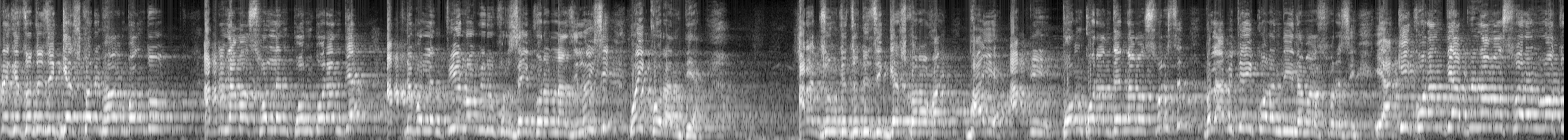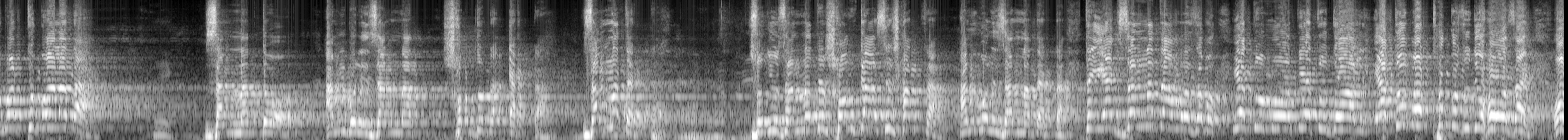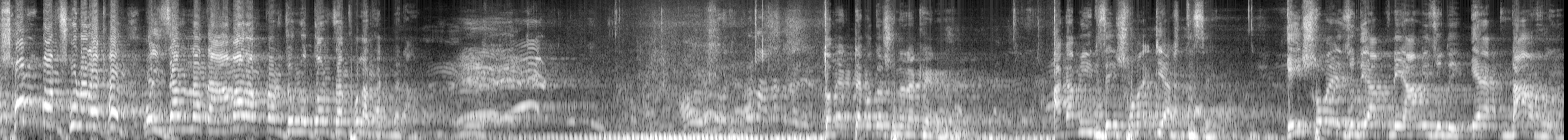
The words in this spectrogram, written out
আপনাকে যদি জিজ্ঞেস করি, ভাই বন্ধু, আপনি নামাজ পড়লেন কোন কোরআন দিয়া? আপনি বললেন, প্রিয় নবীর উপর যেই কোরআন নাজিল হয়েছে ওই কোরআন দিয়া। আরেকজনকে যদি জিজ্ঞেস করা হয়, ভাই, আপনি কোন কোরআন দিয়ে নামাজ পড়েছেন? বলে, আমি তো এই কোরআন দিয়ে নামাজ পড়েছি। একই কোরআন দিয়ে আপনি নামাজ পড়েন, মত পার্থক্য আলাদা। জান্নাত তো, আমি বলি জান্নাত শব্দটা একটা, জান্নাত একটা। যদিও জান্নাতের সংখ্যা আছে সাতটা, আমি বলি জান্নাত একটা। তাই এক জান্নাতে আমরা যাব, এত মত এত দল এত পার্থক্য যদি হওয়া যায় অসম্ভব শুনে রাখেন ওই জান্নাতে আমার আপনার জন্য দরজা খোলা থাকবে না তবে একটা কথা শুনে রাখেন। আগামীর যেই সময়টি আসতেছে, এই সময়ে যদি আপনি, আমি যদি এক না হই,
